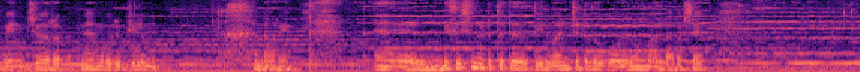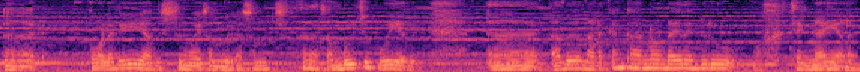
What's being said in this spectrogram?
വെഞ്ചർ ഞാൻ ഒരിക്കലും എന്താ പറയുക ഡിസിഷൻ എടുത്തിട്ട് തീരുമാനിച്ചെടുത്ത് പോയതൊന്നുമല്ല. പക്ഷേ വളരെ യാദൃശ്ചികമായി സംഭവ സംഭവിച്ചു പോയി അത്. അത് നടക്കാൻ കാരണം ഉണ്ടായത് എന്റെ ഒരു ചെങ്ങായിയാണ്.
